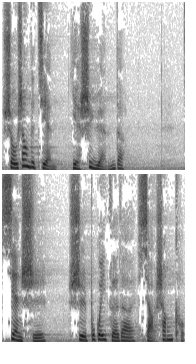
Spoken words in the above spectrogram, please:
手上的茧也是圆的。现实是不规则的小伤口。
